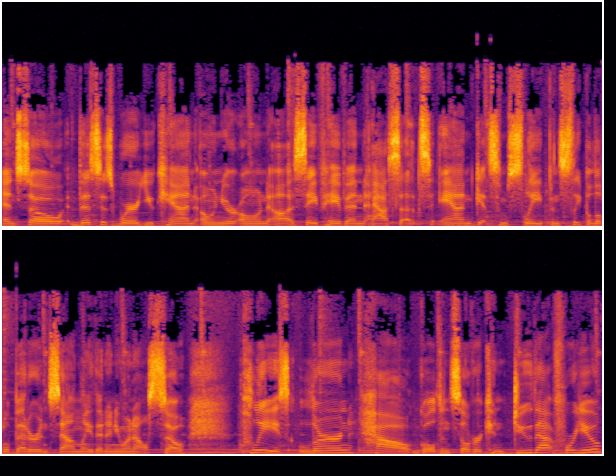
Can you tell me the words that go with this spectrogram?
And so, this is where you can own your own uh, safe haven assets and get some sleep and sleep a little better and soundly than anyone else. So, please learn how gold and silver can do that for you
